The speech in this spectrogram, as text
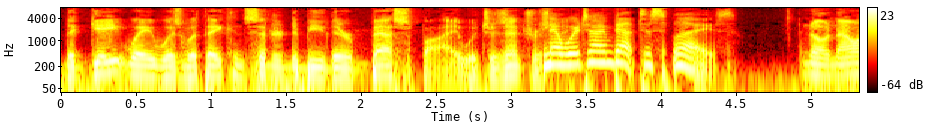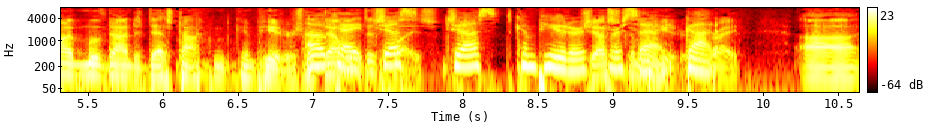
the Gateway was what they considered to be their best buy, which is interesting. now we're talking about displays. no, now I've moved on to desktop com- computers. We're okay, just just computers Just per se. computers, Got it. right? Uh,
